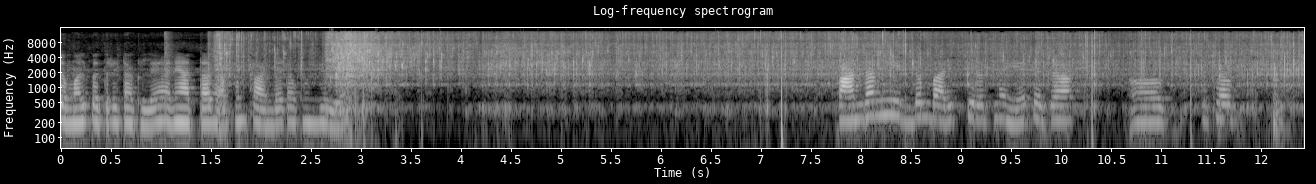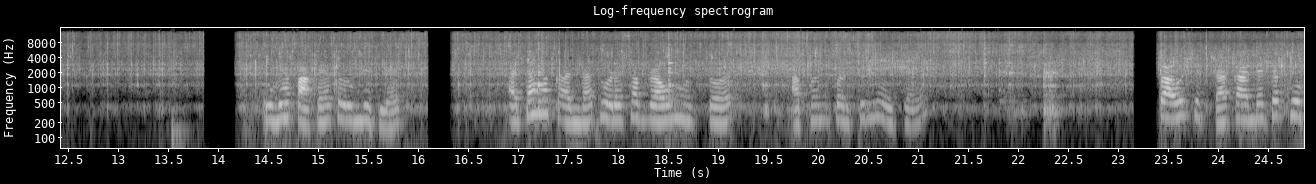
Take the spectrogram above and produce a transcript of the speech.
तमालपत्र टाकले आणि आता आपण कांदा टाकून घेऊया. कांदा मी एकदम बारीक चिरत नाहीये त्याच्या त्याच्या उभ्या पाकळ्या करून घेतल्यात. आता हा कांदा थोडासा ब्राऊन होतोय. आपण परतून घ्यायचा आहे पाहू शकता. कांद्याच्या खूप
